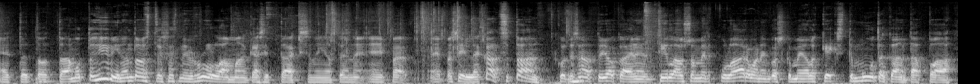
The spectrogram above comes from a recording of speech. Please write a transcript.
että tota, mutta hyvin on toistaiseksi niin rullaamaan käsittääkseni, joten eipä, eipä sille. Katsotaan. Kuten sanottu, jokainen tilaus on meille kuulla arvoinen, koska me ei ole keksitty muutakaan tapaa,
